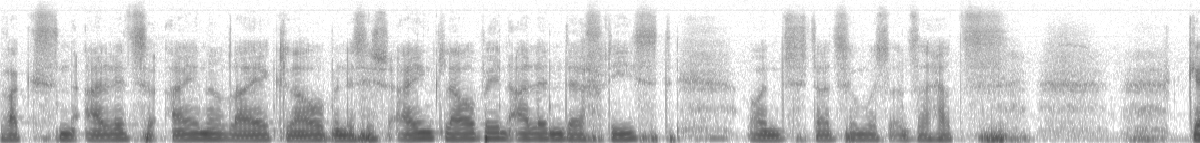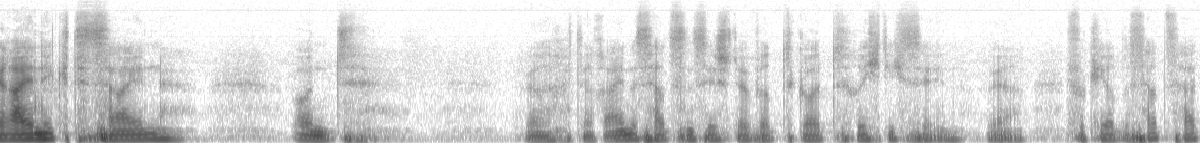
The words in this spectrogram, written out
wachsen alle zu einerlei Glauben. Es ist ein Glaube in allen, der fließt. Und dazu muss unser Herz gereinigt sein. Und wer der reines Herzens ist, der wird Gott richtig sehen. Wer verkehrtes Herz hat,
